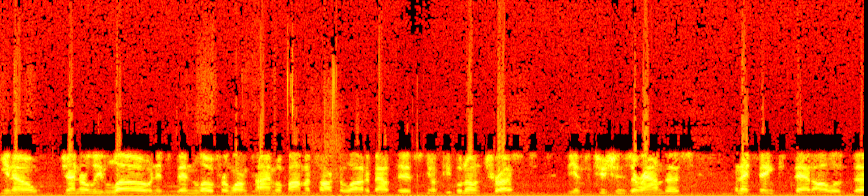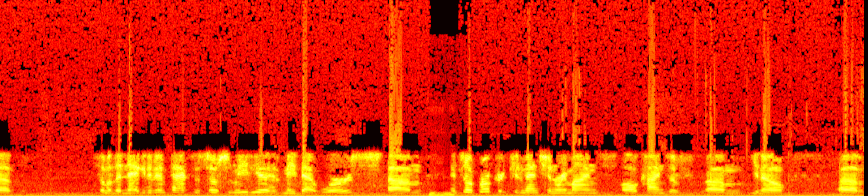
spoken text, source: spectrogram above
you know generally low, and it's been low for a long time. Obama talked a lot about this. You know, people don't trust the institutions around us, and I think that all of the some of the negative impacts of social media have made that worse. Um, and so, a brokered convention reminds all kinds of um, you know uh,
